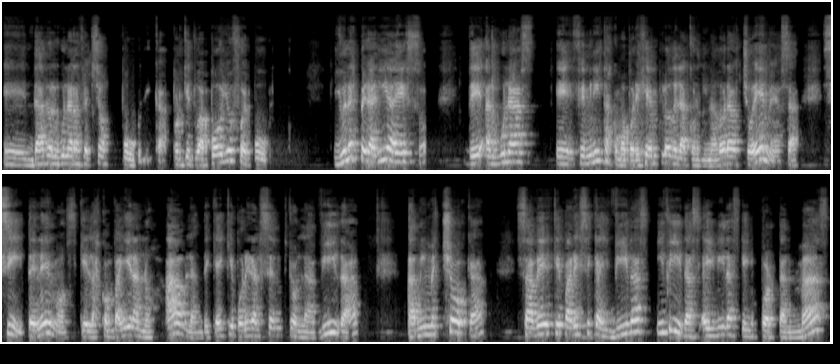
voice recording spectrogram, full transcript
eh, dar alguna reflexión pública, porque tu apoyo fue público. Y uno esperaría eso de algunas eh, feministas, como por ejemplo de la coordinadora 8M. O sea, sí, tenemos que las compañeras nos hablan de que hay que poner al centro la vida, a mí me choca saber que parece que hay vidas y vidas. Hay vidas que importan más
